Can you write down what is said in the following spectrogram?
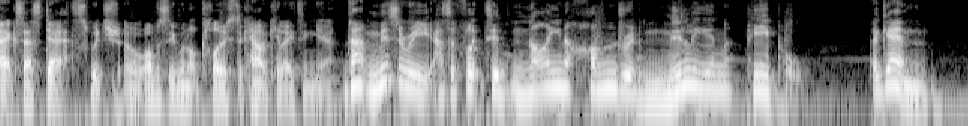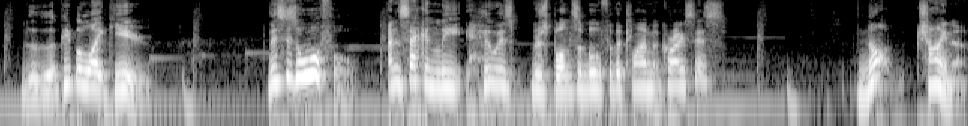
excess deaths, which uh, obviously we're not close to calculating yet. That misery has afflicted 900 million people. Again, people like you. This is awful. And secondly, who is responsible for the climate crisis? Not China.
